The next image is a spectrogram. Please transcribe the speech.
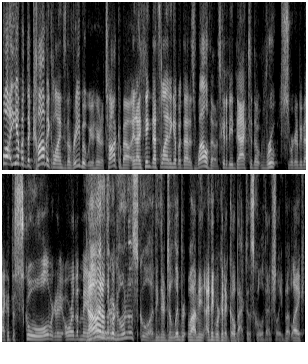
Well, yeah, but the comic lines of the reboot we're here to talk about, and I think that's lining up with that as well. Though it's going to be back to the roots. We're going to be back at the school. We're going to be or the man. No, I don't think we're going to the school. I think they're deliberate. Well, I mean, I think we're going to go back to the school eventually, but like.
